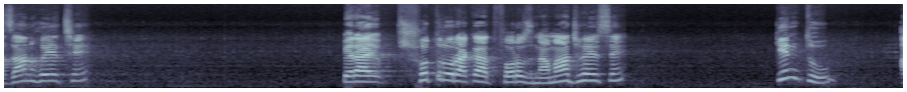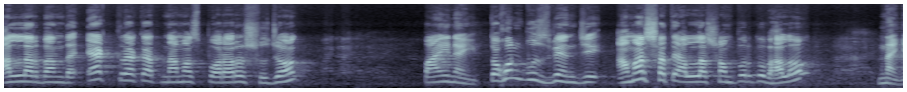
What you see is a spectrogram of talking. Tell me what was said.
আজান হয়েছে, প্রায় সতেরো রাকাত ফরজ নামাজ হয়েছে, কিন্তু আল্লাহর বান্দা এক রাকাত নামাজ পড়ারও সুযোগ পায় নাই। তখন বুঝবেন যে আমার সাথে আল্লাহ সম্পর্ক ভালো নাই।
